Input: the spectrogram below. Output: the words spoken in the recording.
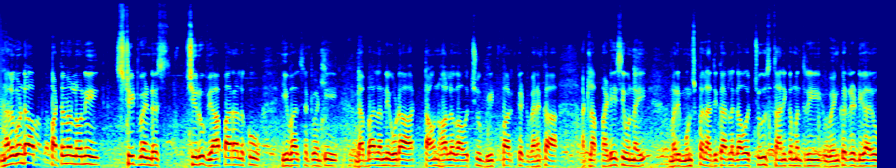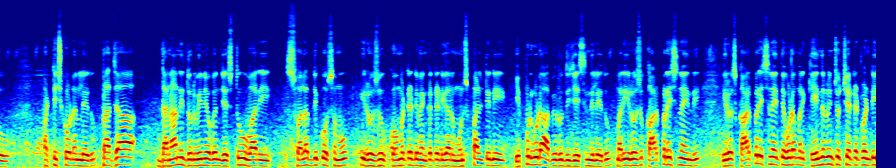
నల్గొండ పట్టణంలోని స్ట్రీట్ వెండర్స్ చిరు వ్యాపారాలకు ఇవ్వాల్సినటువంటి డబ్బాలన్నీ కూడా టౌన్ హాల్లో కావచ్చు బీట్ మార్కెట్ వెనక అట్లా పడేసి ఉన్నాయి. మరి మున్సిపల్ అధికారులు కావచ్చు స్థానిక మంత్రి వెంకటరెడ్డి గారు పట్టించుకోవడం లేదు. ప్రజా ధనాన్ని దుర్వినియోగం చేస్తూ వారి స్వలబ్ధి కోసము ఈరోజు కోమటిరెడ్డి వెంకటరెడ్డి గారు మున్సిపాలిటీని ఎప్పుడు కూడా అభివృద్ధి చేసింది లేదు. మరి ఈరోజు కార్పొరేషన్ అయింది. ఈరోజు కార్పొరేషన్ అయితే కూడా మరి కేంద్రం నుంచి వచ్చేటటువంటి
